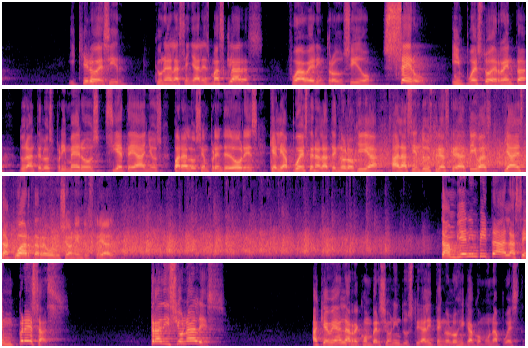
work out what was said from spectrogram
Y quiero decir que una de las señales más claras fue haber introducido cero impuesto de renta durante los primeros siete años para los emprendedores que le apuesten a la tecnología, a las industrias creativas y a esta cuarta revolución industrial. También invita a las empresas tradicionales a que vean la reconversión industrial y tecnológica como una apuesta,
